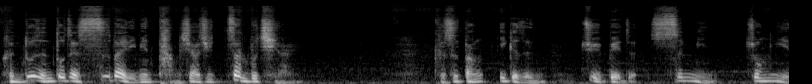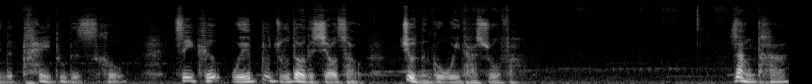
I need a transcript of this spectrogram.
很多人都在失败里面躺下去，站不起来。可是，当一个人具备着生命庄严的态度的时候，这一棵微不足道的小草就能够为他说法，让他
